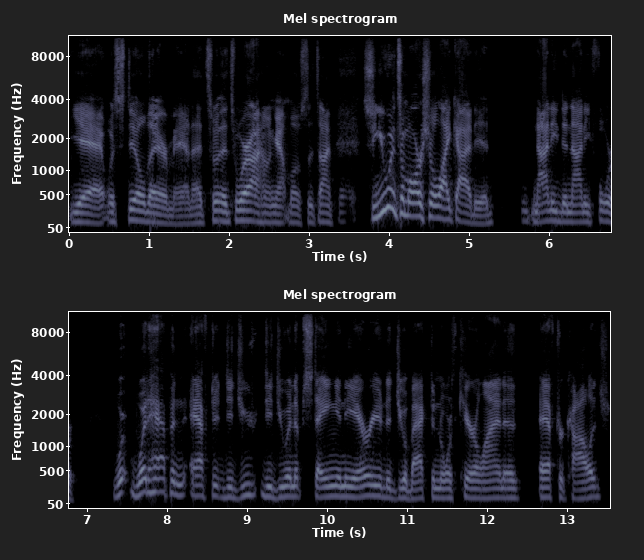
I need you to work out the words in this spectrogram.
yeah, it was still there, man. That's that's where I hung out most of the time. Right. So you went to Marshall like I did, mm-hmm. 90 to 94. What what happened after did you did you end up staying in the area? Did you go back to North Carolina after college?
